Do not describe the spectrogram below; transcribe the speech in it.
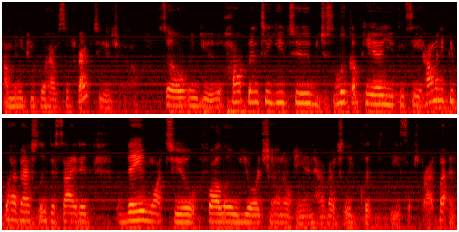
how many people have subscribed to your channel. So when you hop into YouTube, you just look up here, you can see how many people have actually decided they want to follow your channel and have actually clicked the subscribe button.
